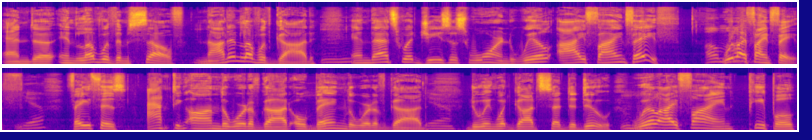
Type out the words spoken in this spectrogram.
And uh, in love with himself, not in love with God. Mm-hmm. And that's what Jesus warned Will I find faith? Oh, Will. I find faith? Yeah. Faith is acting on the Word of God, obeying the Word of God, Yeah. Mm-hmm. doing what God said to do. Will I find people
